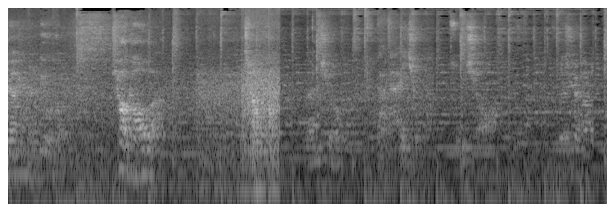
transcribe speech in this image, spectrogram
就要变成六个，跳高吧，跳高，篮球，打台球，足球，足球。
